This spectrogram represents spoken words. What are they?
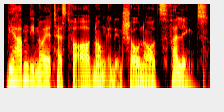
Wir haben die neue Testverordnung in den Show Notes verlinkt.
